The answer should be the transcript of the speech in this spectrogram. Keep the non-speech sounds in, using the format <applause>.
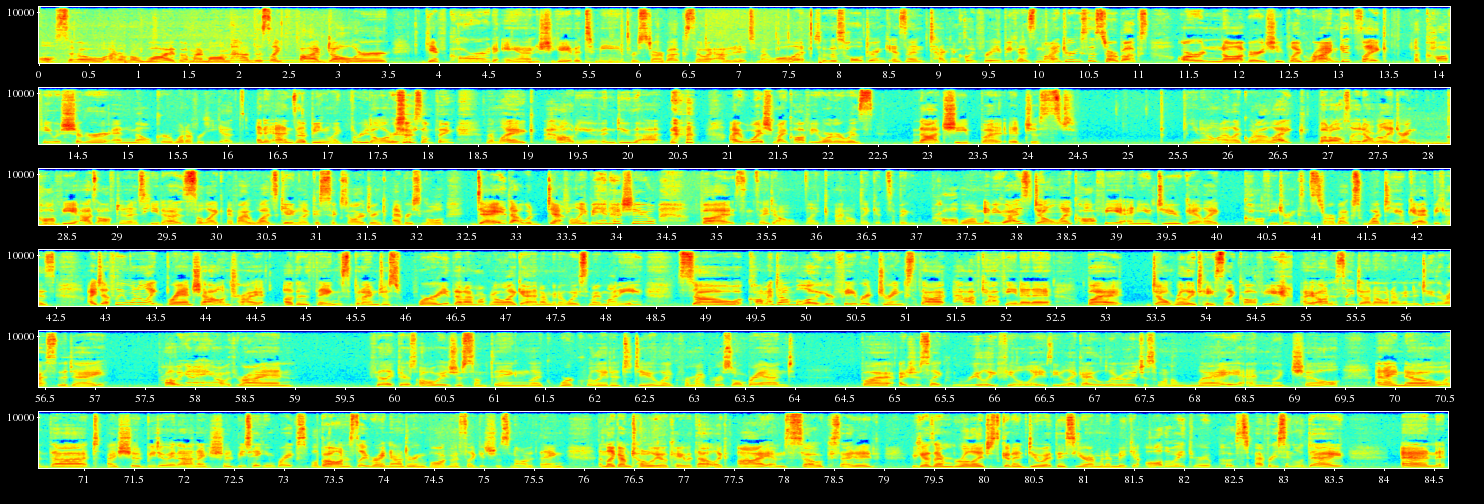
Also, I don't know why, but my mom had this like $5 gift card and she gave it to me for Starbucks, so I added it to my wallet. So this whole drink isn't technically free because my drinks at Starbucks are not very cheap. Like Ryan gets like a coffee with sugar and milk or whatever he gets and it ends up being like $3 <laughs> or something. And I'm like, how do you even do that? <laughs> I wish my coffee order was that cheap, but it just you know, I like what I like. But also I don't really drink coffee as often as he does. So like if I was getting like a $6 drink every single day, that would definitely be an <laughs> issue. But since I don't, like I don't think it's a big problem. If you guys don't like coffee and you do get like coffee drinks at Starbucks, what do you get? Because I definitely want to like branch out and try other things, but I'm just worried that I'm not going to like it and I'm going to waste my money. So comment down below your favorite drinks that have caffeine in it, but don't really taste like coffee. <laughs> I honestly don't know what I'm going to do the rest of the day. Probably going to hang out with Ryan. I feel like there's always just something like work related to do like for my personal brand but I just like really feel lazy. Like I literally just want to lay and like chill and I know that I should be doing that and I should be taking breaks but honestly right now during Vlogmas like it's just not a thing and like I'm totally okay with that. Like I am so excited because I'm really just gonna do it this year. I'm gonna make it all the way through, post every single day and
